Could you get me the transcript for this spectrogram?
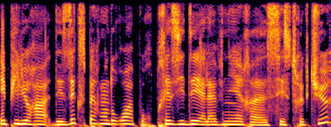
Et puis il y aura des experts en droit pour présider à l'avenir euh, ces structures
